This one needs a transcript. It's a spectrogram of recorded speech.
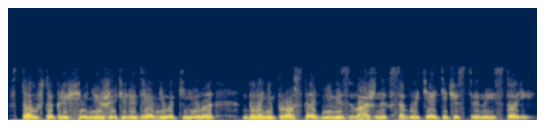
в том, что крещение жителей древнего Киева было не просто одним из важных событий отечественной истории,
